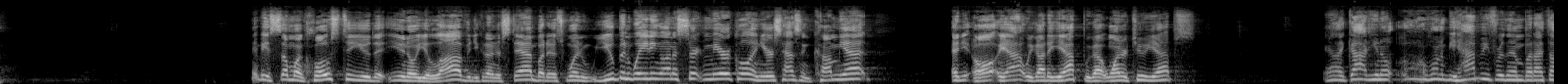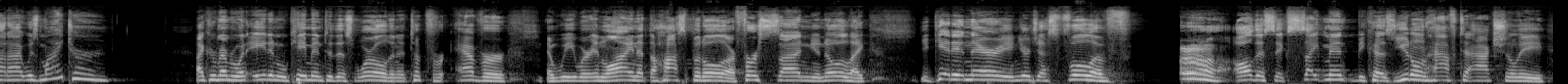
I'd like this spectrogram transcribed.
Maybe it's someone close to you that you know you love and you can understand, but it's when you've been waiting on a certain miracle and yours hasn't come yet. And you, oh yeah, we got a yep, we got one or two yeps. You're like, God, you know, oh, I want to be happy for them, but I thought it was my turn. I can remember when Aiden came into this world and it took forever and we were in line at the hospital, our first son, you know, like you get in there and you're just full of uh, all this excitement because you don't have to actually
